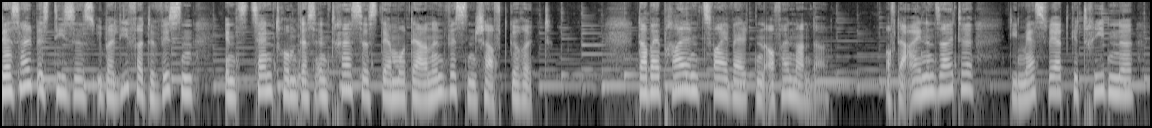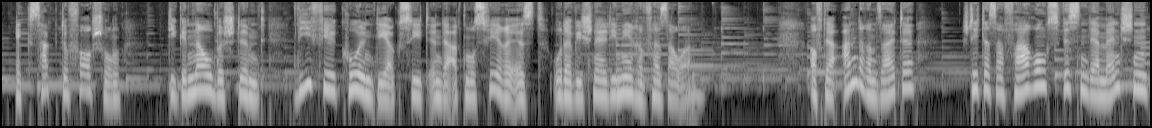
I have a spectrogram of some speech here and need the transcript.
Deshalb ist dieses überlieferte Wissen ins Zentrum des Interesses der modernen Wissenschaft gerückt. Dabei prallen zwei Welten aufeinander. Auf der einen Seite die messwertgetriebene, exakte Forschung, die genau bestimmt, wie viel Kohlendioxid in der Atmosphäre ist oder wie schnell die Meere versauern. Auf der anderen Seite steht das Erfahrungswissen der Menschen,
